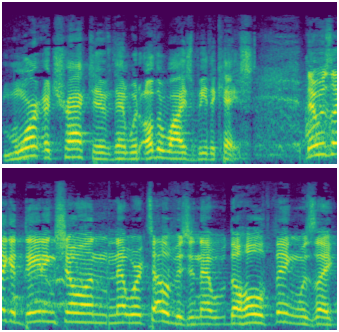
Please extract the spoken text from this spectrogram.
more attractive than would otherwise be the case? There was like a dating show on network television that the whole thing was like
